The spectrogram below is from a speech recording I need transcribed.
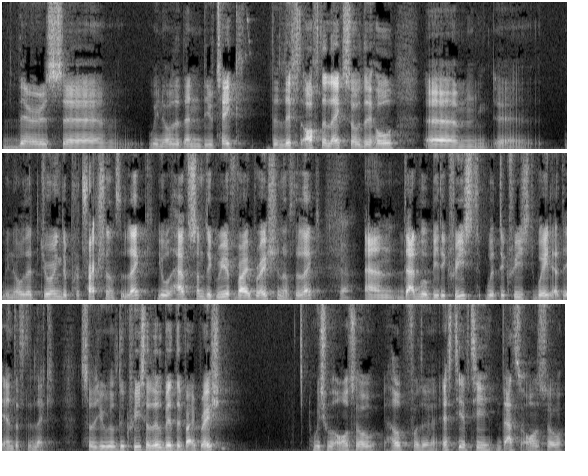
there's uh, we know that then you take the lift off the leg, so the whole. Um, uh, we know that during the protraction of the leg, you will have some degree of vibration of the leg, yeah. and that will be decreased with decreased weight at the end of the leg. So you will decrease a little bit the vibration, which will also help for the SDFT. That's also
